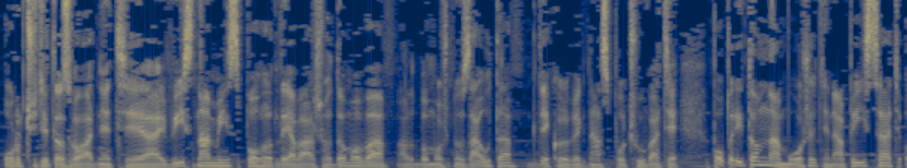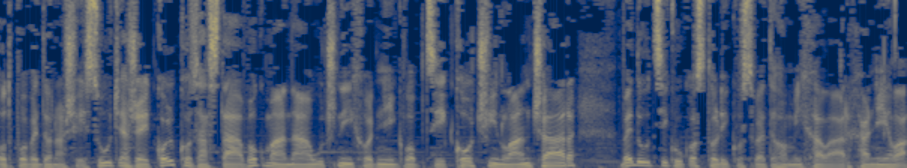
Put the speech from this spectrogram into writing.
Určite to zvládnete aj vy s nami z pohodlia vášho domova alebo možno z auta, kdekoľvek nás počúvate. Popri tom nám môžete napísať odpoveď do našej súťaže, koľko zastávok má náučný chodník v obci Kočín Lančár, vedúci ku kostolíku svätého Michala Archaniela.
